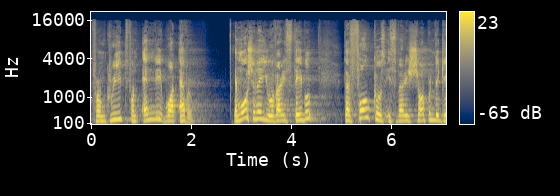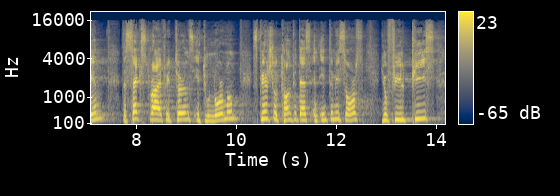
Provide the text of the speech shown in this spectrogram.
from greed, from envy, whatever. Emotionally, you are very stable. The focus is very sharpened again. The sex drive returns into normal. Spiritual confidence and intimacy source. You feel peace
